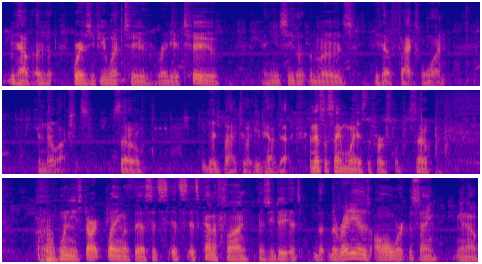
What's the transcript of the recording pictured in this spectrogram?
you have, uh, whereas if you went to Radio 2 and you'd see the, the modes, you'd have FAX 1 and no options. So it goes back to it, you'd have that. And that's the same way as the first one. So when you start playing with this, it's it's it's kind of fun because you do it's the, the radios all work the same. You know,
